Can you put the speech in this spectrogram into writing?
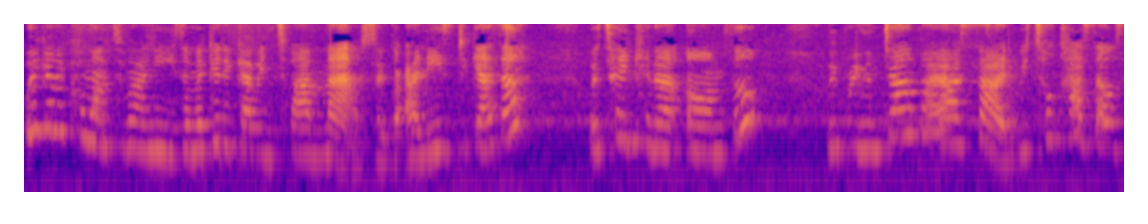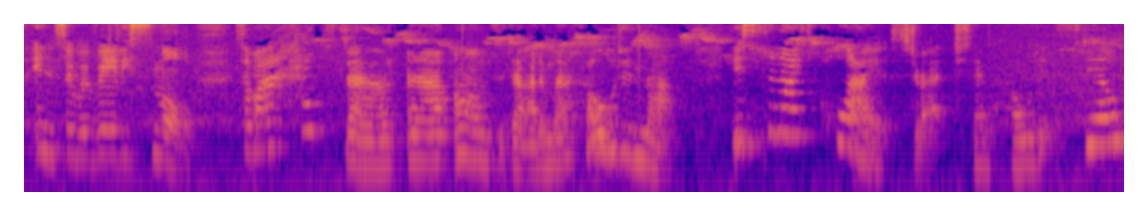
We're going to come onto our knees and we're going to go into our mouse. So we've got our knees together. We're taking our arms up. We bring them down by our side. We tuck ourselves in so we're really small. So our head's down and our arms are down and we're holding that. This is a nice quiet stretch. So hold it still.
